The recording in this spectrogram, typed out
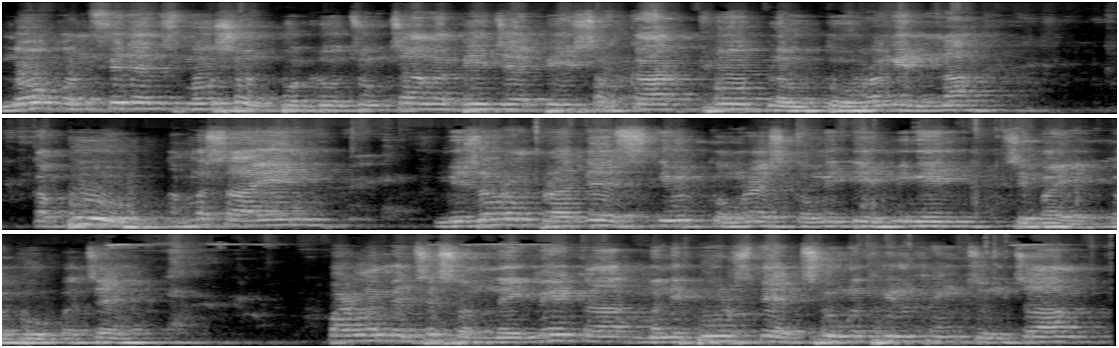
no confidence motion pudlu chungchanga BJP sarkar thop lo turangin na kapu amasain Mizoram Pradesh Youth Congress Committee mingin sibay kapu pache Parliament session nei meka Manipur State sungut hil thang chungchang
